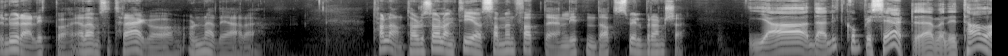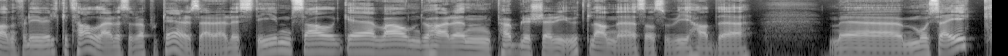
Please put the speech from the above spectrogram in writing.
det lurer jeg litt på. Er de så trege å ordne de her tallene? Tar det så lang tid å sammenfatte en liten dataspillbransje? Ja, det er litt komplisert det med de tallene. Fordi hvilke tall er det som rapporteres her? Er det Steam-salget? Hva om du har en publisher i utlandet, sånn som vi hadde med Mosaikk?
